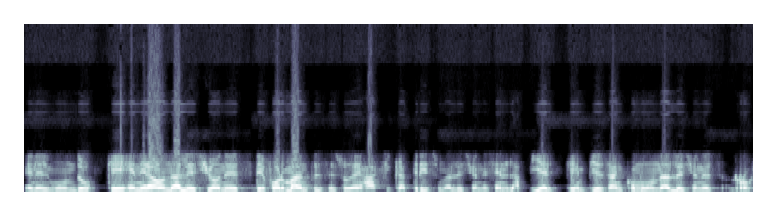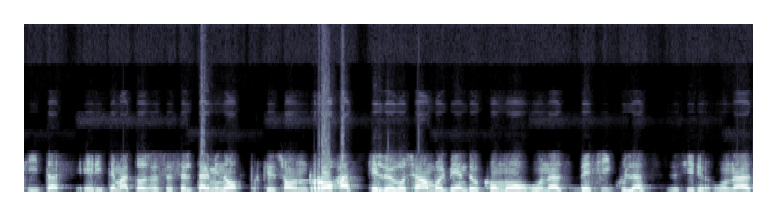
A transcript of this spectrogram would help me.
en el mundo, que generaba unas lesiones deformantes, eso deja cicatriz, unas lesiones en la piel, que empiezan como unas lesiones rojitas, eritematosas es el término, porque son rojas, que luego se van volviendo como unas vesículas, es decir, unas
